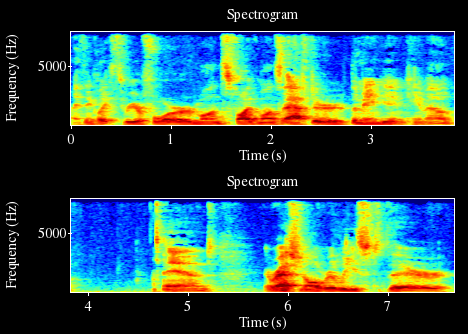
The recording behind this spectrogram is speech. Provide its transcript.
I think like three or four months, five months after the main game came out, and Irrational released their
